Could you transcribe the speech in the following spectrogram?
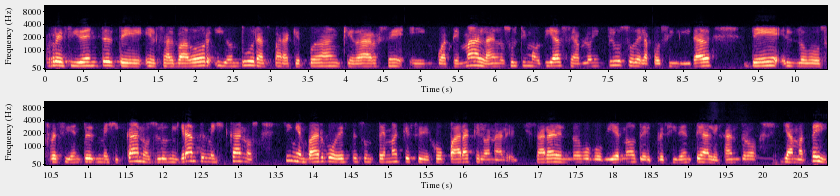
residentes de El Salvador y Honduras para que puedan quedarse en Guatemala. En los últimos días se habló incluso de la posibilidad de los residentes mexicanos, los migrantes mexicanos. Sin embargo, este es un tema que se dejó para que lo analizara el nuevo gobierno del presidente Alejandro Yamatei.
